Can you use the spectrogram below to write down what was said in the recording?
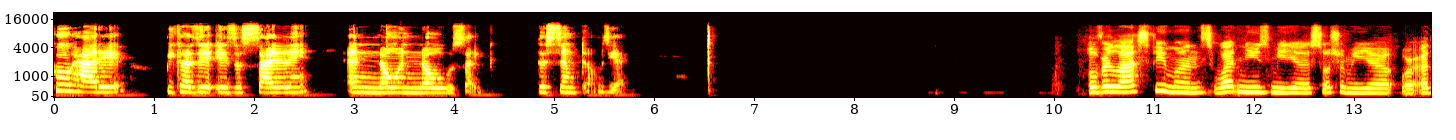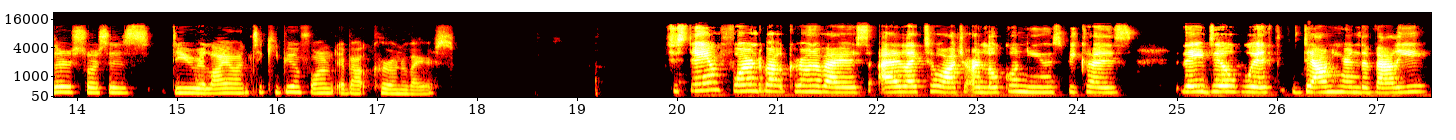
who had it because it is a silent and no one knows like the symptoms yet. Over the last few months, what news media, social media, or other sources do you rely on to keep you informed about coronavirus? To stay informed about coronavirus, I like to watch our local news because they deal with down here in the valley,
